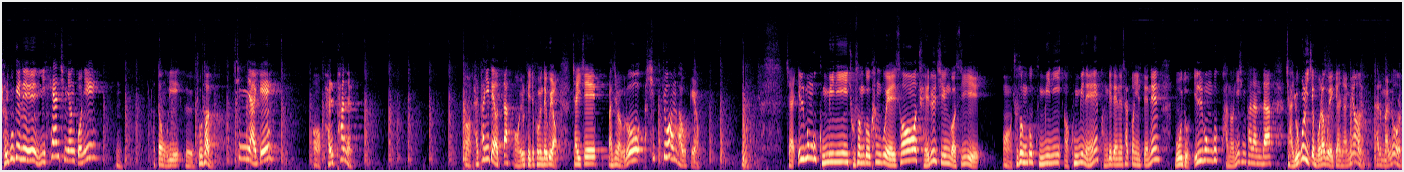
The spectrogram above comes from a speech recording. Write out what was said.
결국에는 이 해안 측량권이 음, 어떤 우리 그 조선 침략의 어, 발판을 어, 발판이 되었다. 어, 이렇게 이제 보면 되고요. 자, 이제 마지막으로 10조 한번 봐볼게요. 음. 자, 일본국 국민이 조선국 항구에서 죄를 지은 것이 어, 조선국 국민이 어, 국민에 관계되는 사건일 때는 모두 일본국 관원이 심판한다. 자, 요걸 이제 뭐라고 얘기하냐면 다른 말로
